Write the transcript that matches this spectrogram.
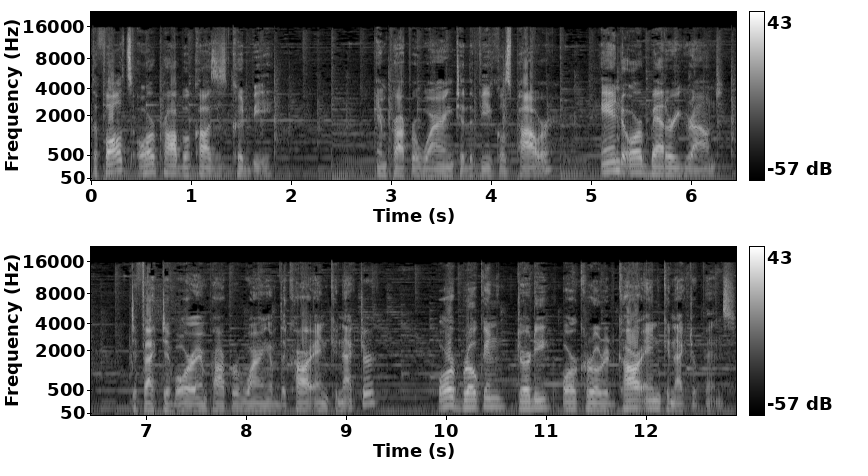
the faults or probable causes could be improper wiring to the vehicle's power and or battery ground, defective or improper wiring of the car end connector, or broken, dirty, or corroded car end connector pins.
